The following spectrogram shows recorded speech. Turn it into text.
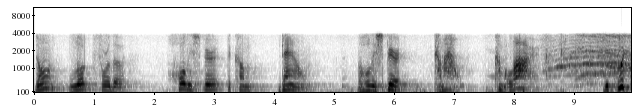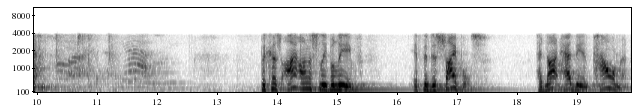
don't look for the Holy Spirit to come down. The Holy Spirit come out, come alive, be quickened. Because I honestly believe if the disciples had not had the empowerment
